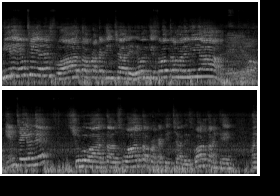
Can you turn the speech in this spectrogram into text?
మీరే ఏం చేయాలి? స్వార్థ ప్రకటించాలి. దేవునికి స్తోత్రం. అలెలుయా ఏం చేయాలి? శుభవార్త స్వార్థ ప్రకటించాలి. స్వార్థ అంటే మన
